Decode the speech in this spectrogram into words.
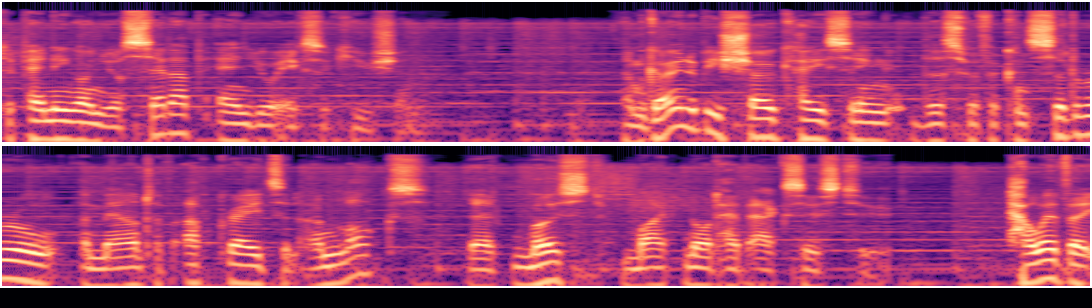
depending on your setup and your execution. I'm going to be showcasing this with a considerable amount of upgrades and unlocks that most might not have access to. However,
